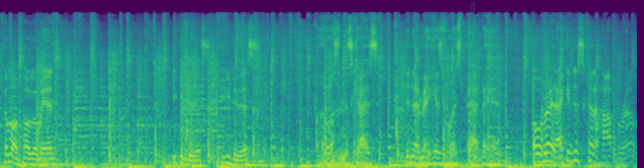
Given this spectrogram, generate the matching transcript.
Come on, Pogo Man. You can do this. You can do this. Oh, that wasn't this guy's. Didn't I make his voice Batman? Oh, right. I can just kind of hop around like.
